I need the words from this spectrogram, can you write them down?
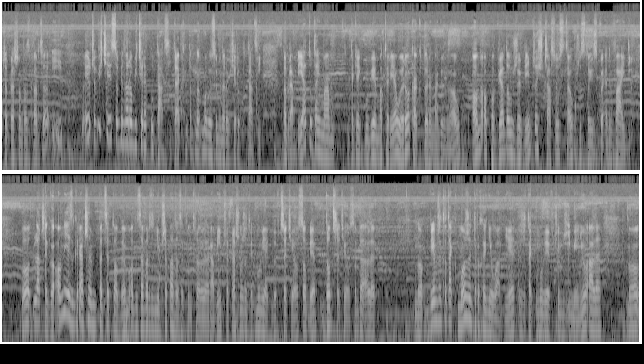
przepraszam was bardzo i no i oczywiście sobie narobić reputacji, tak? No, no, mogą sobie narobić reputacji. Dobra, ja tutaj mam, tak jak mówiłem, materiały Roka, które nagrywał. On opowiadał, że większość czasu stał przy stoisku NVIDIA. Bo dlaczego? On jest graczem PC-towym, on za bardzo nie przepada za kontrolerami. Przepraszam, że tak mówię jakby w trzeciej osobie, do trzeciej osoby, ale no, wiem, że to tak może trochę nieładnie, że tak mówię w czymś imieniu, ale no,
